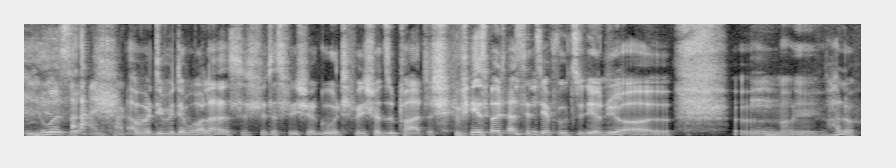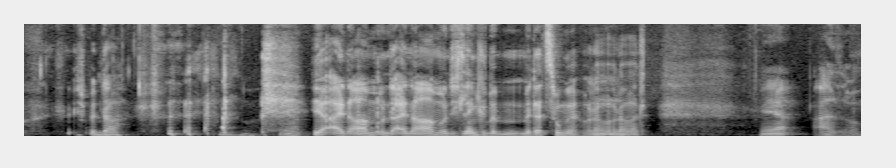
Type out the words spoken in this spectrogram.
Nur so ein Kack. Aber die mit dem Roller, das, das finde ich schon gut, finde ich schon sympathisch. Wie soll das jetzt hier funktionieren? Ja, äh, äh, hallo, ich bin da. Ja. Hier ein Arm und ein Arm und ich lenke mit, mit der Zunge oder, mhm. oder was? Ja, also.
